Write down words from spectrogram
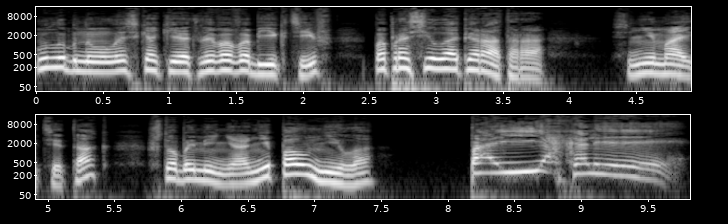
Улыбнулась кокетливо в объектив, попросила оператора «Снимайте так, чтобы меня не полнило». «Поехали!»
